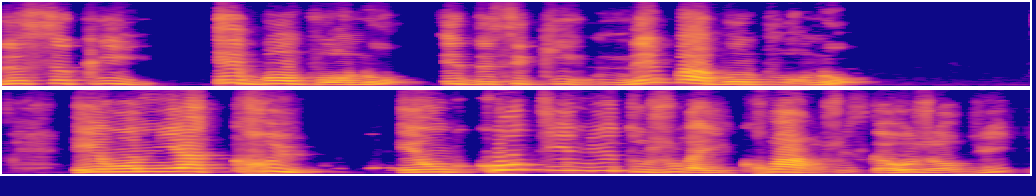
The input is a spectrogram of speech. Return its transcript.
de ce qui est bon pour nous et de ce qui n'est pas bon pour nous. Et on y a cru. Et on continue toujours à y croire jusqu'à aujourd'hui.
